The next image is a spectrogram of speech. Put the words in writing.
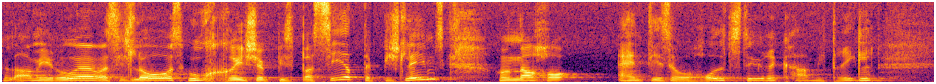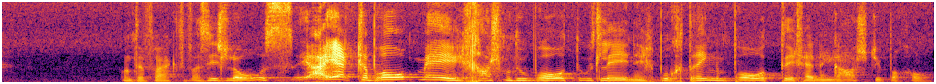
Lass mich ruhen, was ist los? Huch, ist etwas passiert, etwas Schlimmes. Und nachher haben die so Holztüren mit Riegel. Und er fragt, was ist los? Ja, ich habe kein Brot mehr. Kannst du mir Brot auslehnen? Ich brauche dringend Brot. Ich habe einen Gast bekommen.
